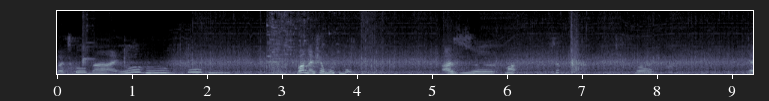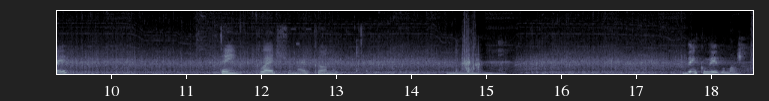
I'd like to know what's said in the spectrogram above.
Let's go die. Uhul, uhul. Mano, esse é muito bom. As. Uh... Mano, você. E aí? Tem Clash marcando. Vem comigo, mano.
